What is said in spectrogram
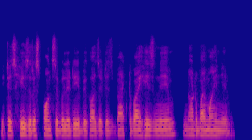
It is his responsibility because it is backed by his name, not by my name.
